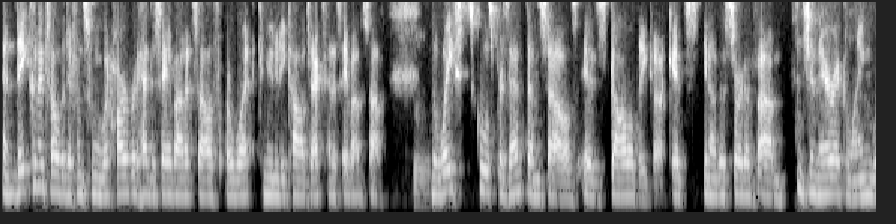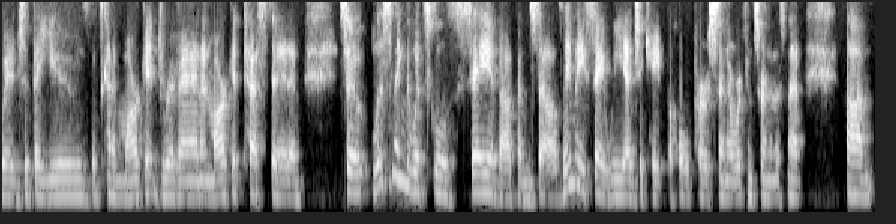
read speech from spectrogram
and they couldn't tell the difference between what Harvard had to say about itself or what Community College X had to say about itself. Mm. The way schools present themselves is gobbledygook. It's you know this sort of um, generic language that they use that's kind of market driven and market tested. And so, listening to what schools say about themselves, they may say we educate the whole person or we're concerned in this and that. Um,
